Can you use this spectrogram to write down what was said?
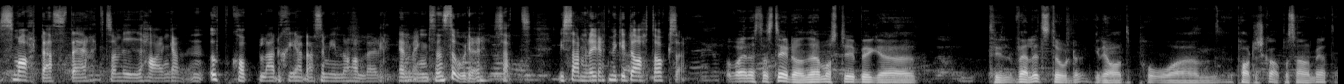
smartaste eftersom vi har en uppkopplad skeda som innehåller en mängd sensorer. Så att vi samlar rätt mycket data också. Och vad är nästa steg då? Det måste ju bygga till väldigt stor grad på partnerskap och samarbete.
